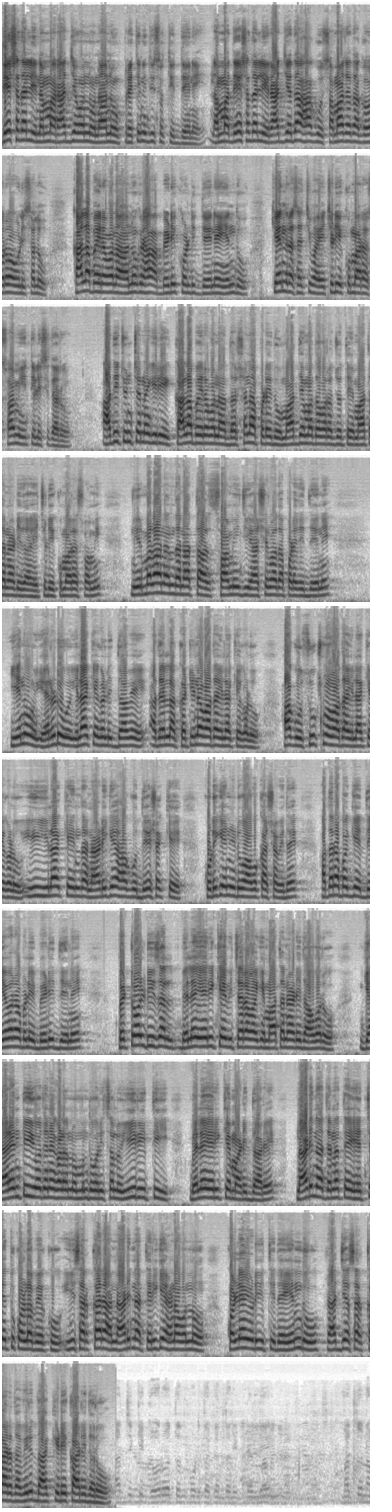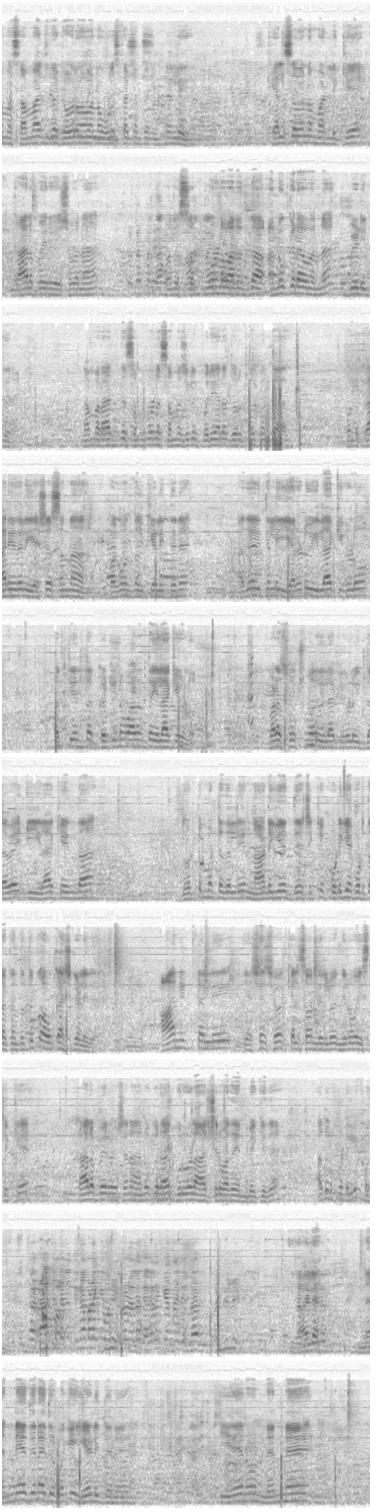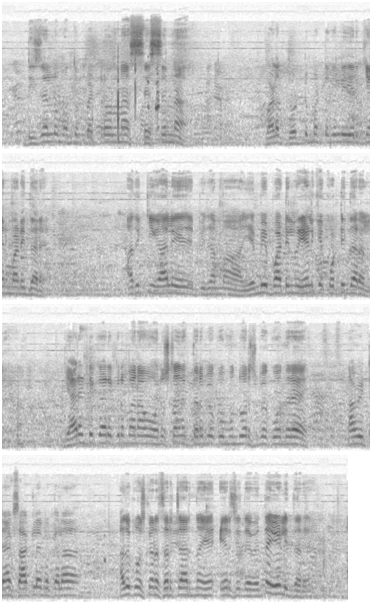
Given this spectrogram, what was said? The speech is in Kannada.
ದೇಶದಲ್ಲಿ ನಮ್ಮ ರಾಜ್ಯವನ್ನು ನಾನು ಪ್ರತಿನಿಧಿಸುತ್ತಿದ್ದೇನೆ. ನಮ್ಮ ದೇಶದಲ್ಲಿ ರಾಜ್ಯದ ಹಾಗೂ ಸಮಾಜದ ಗೌರವ ಉಳಿಸಲು ಕಾಲಭೈರವನ ಅನುಗ್ರಹ ಬೇಡಿಕೊಂಡಿದ್ದೇನೆ ಎಂದು ಕೇಂದ್ರ ಸಚಿವ ಎಚ್ ಡಿ ಕುಮಾರಸ್ವಾಮಿ ತಿಳಿಸಿದರು. ಆದಿಚುಂಚನಗಿರಿ ಕಾಲಭೈರವನ ದರ್ಶನ ಪಡೆದು ಮಾಧ್ಯಮದವರ ಜೊತೆ ಮಾತನಾಡಿದ ಎಚ್ ಡಿ ಕುಮಾರಸ್ವಾಮಿ, ನಿರ್ಮಲಾನಂದನಾಥ ಸ್ವಾಮೀಜಿ ಆಶೀರ್ವಾದ ಪಡೆದಿದ್ದೇನೆ. ಏನು ಎರಡು ಇಲಾಖೆಗಳಿದ್ದಾವೆ, ಅದೆಲ್ಲ ಕಠಿಣವಾದ ಇಲಾಖೆಗಳು. ಹಾಗೂ ಸೂಕ್ಷ್ಮವಾದ ಇಲಾಖೆಗಳು ಈ ಇಲಾಖೆಯಿಂದ ನಾಡಿಗೆ ಹಾಗೂ ದೇಶಕ್ಕೆ ಕೊಡುಗೆ ನೀಡುವ ಅವಕಾಶವಿದೆ. ಅದರ ಬಗ್ಗೆ ದೇವರ ಬಳಿ ಬೇಡಿದ್ದೇನೆ. ಪೆಟ್ರೋಲ್, ಡೀಸೆಲ್ ಬೆಲೆ ಏರಿಕೆ ವಿಚಾರವಾಗಿ ಮಾತನಾಡಿದ ಅವರು, ಗ್ಯಾರಂಟಿ ಯೋಜನೆಗಳನ್ನು ಮುಂದುವರಿಸಲು ಈ ರೀತಿ ಬೆಲೆ ಏರಿಕೆ ಮಾಡಿದ್ದಾರೆ. ನಾಡಿನ ಜನತೆ ಎಚ್ಚೆತ್ತುಕೊಳ್ಳಬೇಕು. ಈ ಸರ್ಕಾರ ನಾಡಿನ ತೆರಿಗೆ ಹಣವನ್ನು ಕೊಳ್ಳೆಯೊಡೆಯುತ್ತಿದೆ ಎಂದು ರಾಜ್ಯ ಸರ್ಕಾರದ ವಿರುದ್ಧ ಕಿಡಿಕಾರಿದರು ಮತ್ತು ನಮ್ಮ ಸಮಾಜದ ಗೌರವವನ್ನು ಉಳಿಸ್ತಕ್ಕಂಥ ನಿಟ್ಟಿನಲ್ಲಿ ಕೆಲಸವನ್ನು ಮಾಡಲಿಕ್ಕೆ ಕಾಲಭೈರವೇಶ್ವರನ ಒಂದು ಸಂಪೂರ್ಣವಾದಂಥ ಅನುಗ್ರಹವನ್ನು ಬೇಡಿದ್ದೇನೆ. ನಮ್ಮ ರಾಜ್ಯದ ಸಂಪೂರ್ಣ ಸಮಸ್ಯೆಗಳಿಗೆ ಪರಿಹಾರ ದೊರಕತಕ್ಕಂಥ ಒಂದು ಕಾರ್ಯದಲ್ಲಿ ಯಶಸ್ಸನ್ನು ಭಗವಂತನಲ್ಲಿ ಕೇಳಿದ್ದೇನೆ. ಅದೇ ರೀತಿಯಲ್ಲಿ ಎರಡು ಇಲಾಖೆಗಳು ಅತ್ಯಂತ ಕಠಿಣವಾದಂಥ ಇಲಾಖೆಗಳು ಭಾಳ ಸೂಕ್ಷ್ಮವಾದ ಇಲಾಖೆಗಳು ಇದ್ದಾವೆ. ಈ ಇಲಾಖೆಯಿಂದ ದೊಡ್ಡ ಮಟ್ಟದಲ್ಲಿ ನಾಡಿಗೆ ದೇಶಕ್ಕೆ ಕೊಡುಗೆ ಕೊಡ್ತಕ್ಕಂಥದ್ದಕ್ಕೂ ಅವಕಾಶಗಳಿದೆ. ಆ ನಿಟ್ಟಿನಲ್ಲಿ ಯಶಸ್ವಿಯಾಗಿ ಕೆಲಸವನ್ನು ನಿರ್ವ ನಿರ್ವಹಿಸಲಿಕ್ಕೆ ಕಾಲಭೈರವೇಶನ ಅನುಗ್ರಹ ಗುರುಗಳ ಆಶೀರ್ವಾದ ಏನು ಬೇಕಿದೆ ಅದನ್ನು ಪಡೀಲಿಕ್ಕೆ ಬಂದಿದೆ. ನೆನ್ನೆ ದಿನ ಇದ್ರ ಬಗ್ಗೆ ಹೇಳಿದ್ದೇನೆ. ಏನು ನಿನ್ನೆ ಡೀಸೆಲ್ಲು ಮತ್ತು ಪೆಟ್ರೋಲ್ನ ಸೆಸ್ಸನ್ನು ಭಾಳ ದೊಡ್ಡ ಮಟ್ಟದಲ್ಲಿ ಏರಿಕೆಯನ್ನು ಮಾಡಿದ್ದಾರೆ. ಅದಕ್ಕೆ ಈಗಾಗಲೇ ನಮ್ಮ ಎಂ ಬಿ ಪಾಟೀಲ್ ಹೇಳಿಕೆ ಕೊಟ್ಟಿದ್ದಾರಲ್ಲ. ಗ್ಯಾರಂಟಿ ಕಾರ್ಯಕ್ರಮ ನಾವು ಅನುಷ್ಠಾನಕ್ಕೆ ತರಬೇಕು, ಮುಂದುವರಿಸಬೇಕು ಅಂದರೆ ನಾವು ಈ ಟ್ಯಾಕ್ಸ್ ಹಾಕಲೇಬೇಕಲ್ಲ? ಅದಕ್ಕೋಸ್ಕರ ಸರ್ಚಾರ್ಜ್ನ ಏರಿಸಿದ್ದೇವೆ ಅಂತ ಹೇಳಿದ್ದಾರೆ.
